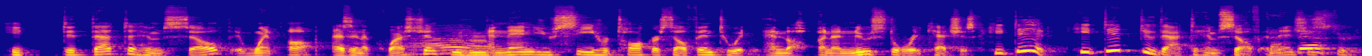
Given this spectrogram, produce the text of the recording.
He did that to himself. It went up as in a question. Oh. Mm-hmm. And then you see her talk herself into it and, the, and a new story catches. He did. He did do that to himself. And that then she,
